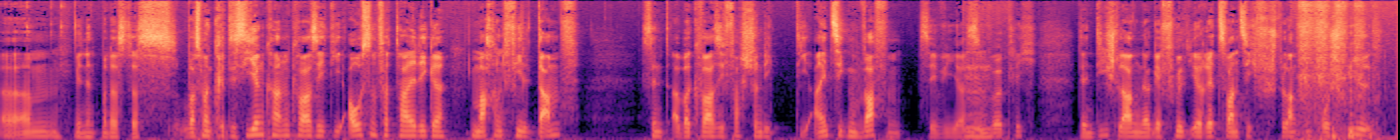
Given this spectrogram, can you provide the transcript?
ähm, wie nennt man das, das, was man kritisieren kann quasi, die Außenverteidiger machen viel Dampf, sind aber quasi fast schon die, die einzigen Waffen Sevillas, mhm. so wirklich. Denn die schlagen da gefühlt ihre 20 Flanken pro Spiel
